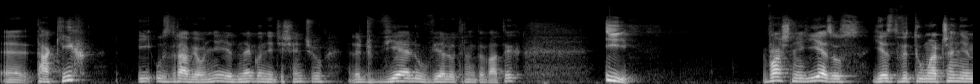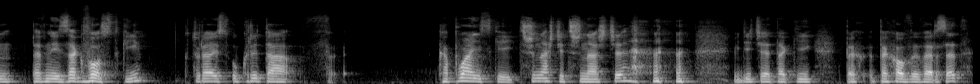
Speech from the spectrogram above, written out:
e, takich i uzdrawiał nie jednego, nie dziesięciu, lecz wielu, wielu trędowatych. I właśnie Jezus jest wytłumaczeniem pewnej zagwostki, która jest ukryta w kapłańskiej 13:13. Widzicie taki pech, pechowy werset.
